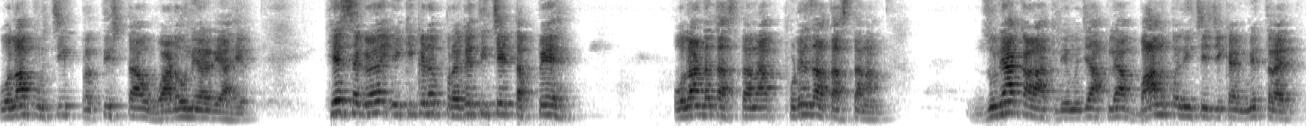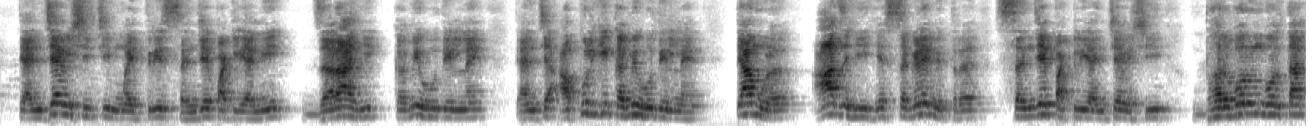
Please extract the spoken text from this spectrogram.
कोल्हापूरची प्रतिष्ठा वाढवणारी आहे. हे सगळं एकीकडे प्रगतीचे टप्पे ओलांडत असताना पुढे जात असताना जुन्या काळातले म्हणजे आपल्या बालपणीचे जे काही मित्र आहेत त्यांच्याविषयीची मैत्री संजय पाटील यांनी जराही कमी होऊ दिली नाही. त्यांची आपुलकी कमी होऊ दिली नाही. त्यामुळं आजही हे सगळे मित्र संजय पाटील यांच्याविषयी भरभरून बोलतात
